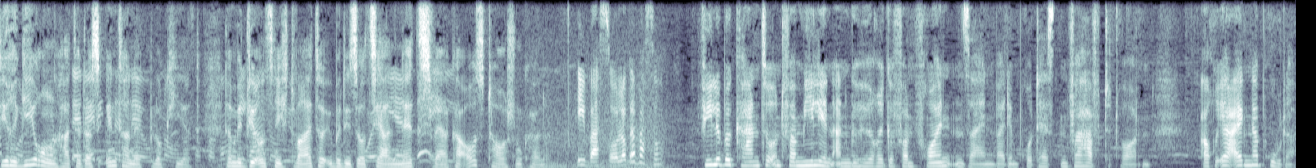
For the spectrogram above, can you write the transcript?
Die Regierung hatte das Internet blockiert, damit wir uns nicht weiter über die sozialen Netzwerke austauschen können. Viele Bekannte und Familienangehörige von Freunden seien bei den Protesten verhaftet worden. Auch ihr eigener Bruder.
